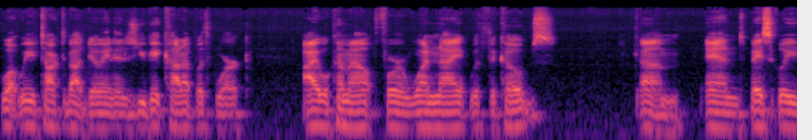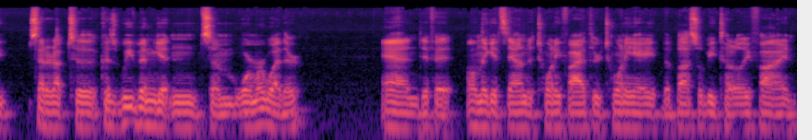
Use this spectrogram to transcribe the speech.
what we've talked about doing is you get caught up with work. I will come out for one night with the Cobes, um, and basically set it up to because we've been getting some warmer weather, and if it only gets down to twenty five through twenty eight, the bus will be totally fine.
